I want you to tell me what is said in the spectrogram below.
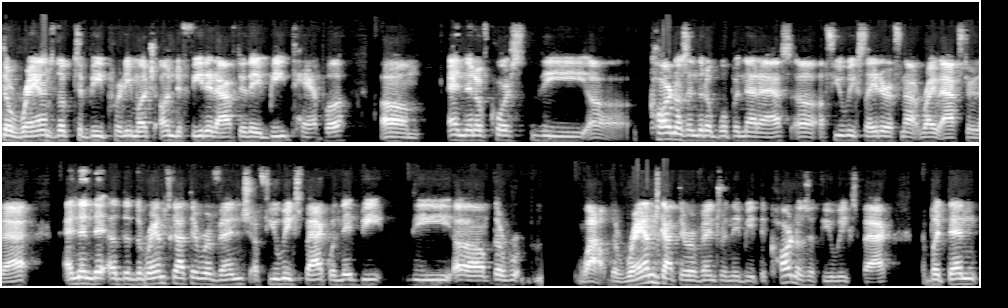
the Rams looked to be pretty much undefeated after they beat Tampa. Um, and then, of course, the uh, Cardinals ended up whooping that ass uh, a few weeks later, if not right after that. And then the, uh, the, the Rams got their revenge a few weeks back when they beat the uh, the wow the Rams got their revenge when they beat the Cardinals a few weeks back. But then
